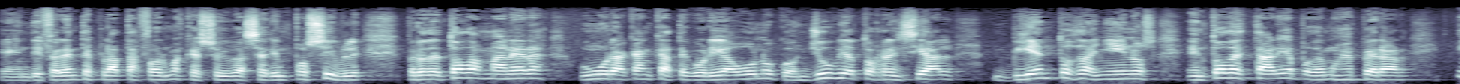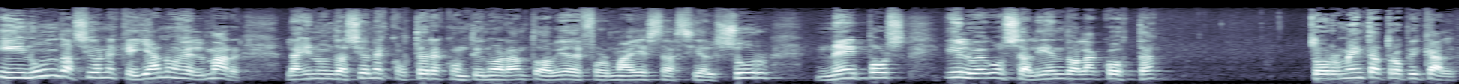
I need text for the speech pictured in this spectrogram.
en diferentes plataformas que eso iba a ser imposible, pero de todas maneras un huracán categoría 1 con lluvia torrencial, vientos dañinos, en toda esta área podemos esperar inundaciones que ya no es el mar. Las inundaciones costeras continuarán todavía de Myers hacia el sur, Naples y luego saliendo a la costa tormenta tropical.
